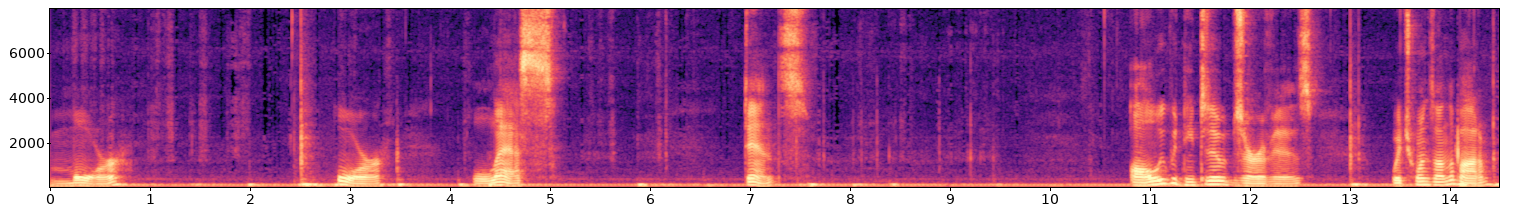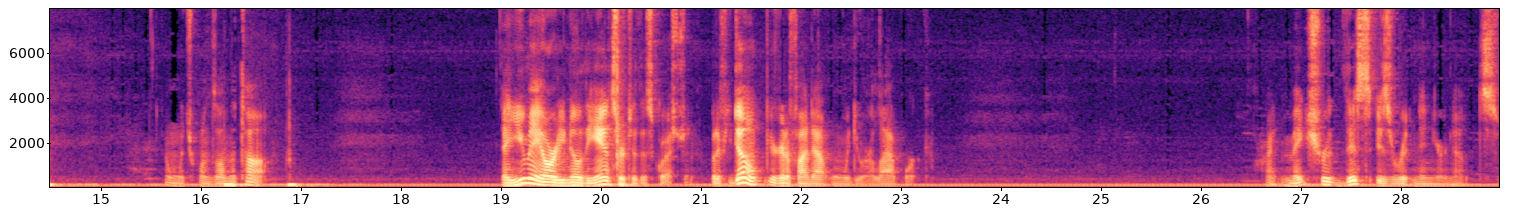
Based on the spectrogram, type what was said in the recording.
more or less dense, all we would need to observe is which one's on the bottom and which one's on the top. Now you may already know the answer to this question, but if you don't, you're going to find out when we do our lab work. All right, make sure this is written in your notes.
